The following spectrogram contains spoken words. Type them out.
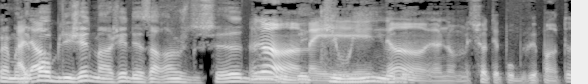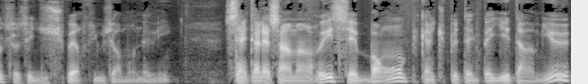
Ouais, mais on n'est pas obligé de manger des oranges du Sud Non, ou des mais kiwis. ou non, non, non, mais ça, t'es pas obligé pantoute, ça, c'est du superflu, ça, à mon avis. C'est intéressant à manger, c'est bon, puis quand tu peux te le payer, tant mieux.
